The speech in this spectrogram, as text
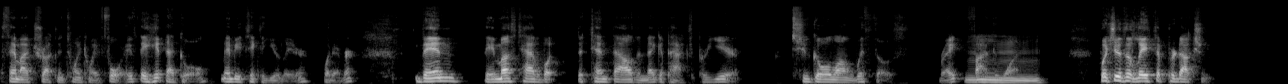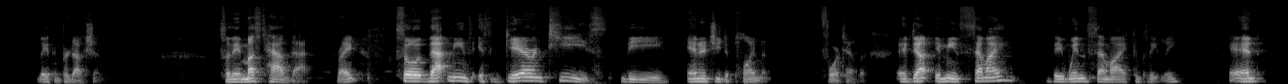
semi trucks in 2024, if they hit that goal, maybe it takes a year later, whatever, then they must have about the 10,000 mega packs per year to go along with those, right? Five to one, Mm. which is a Lathrop production. Lathrop production. So they must have that, right? So that means it guarantees the energy deployment for Tesla. It, it means semi, they win semi completely. And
